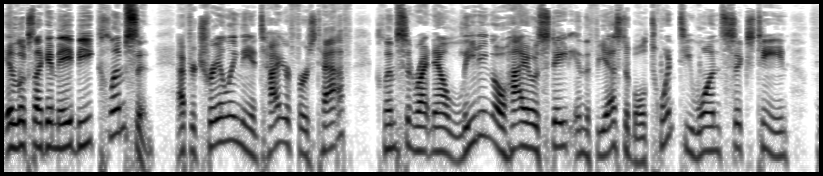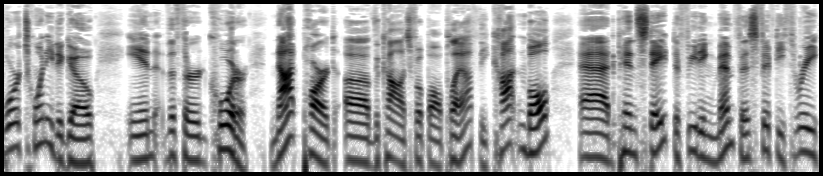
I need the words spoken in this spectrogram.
it looks like it may be Clemson. After trailing the entire first half, Clemson right now leading Ohio State in the Fiesta Bowl 21 16, 420 to go in the third quarter. Not part of the college football playoff. The Cotton Bowl had Penn State defeating Memphis 53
